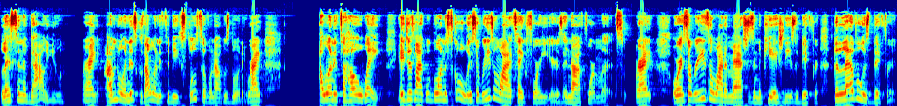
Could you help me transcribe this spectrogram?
lessen the value, right? I'm doing this because I wanted to be exclusive when I was doing it, right? I wanted to hold weight. It's just like we're going to school. It's the reason why I take four years and not four months, right? Or it's the reason why the masters and the PhDs are different. The level is different.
